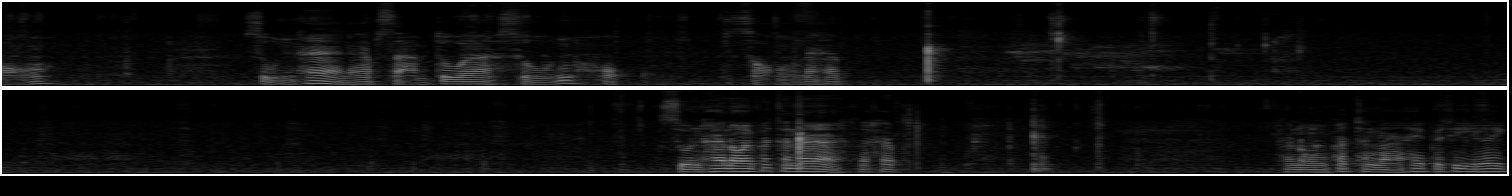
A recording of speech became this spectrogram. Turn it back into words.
องศูนย์ห้านะครับสามตัวศูนย์หกสองนะครับ ส่วนฮานอยพัฒนานะครับฮานอยพัฒนาให้ไปที่เลข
